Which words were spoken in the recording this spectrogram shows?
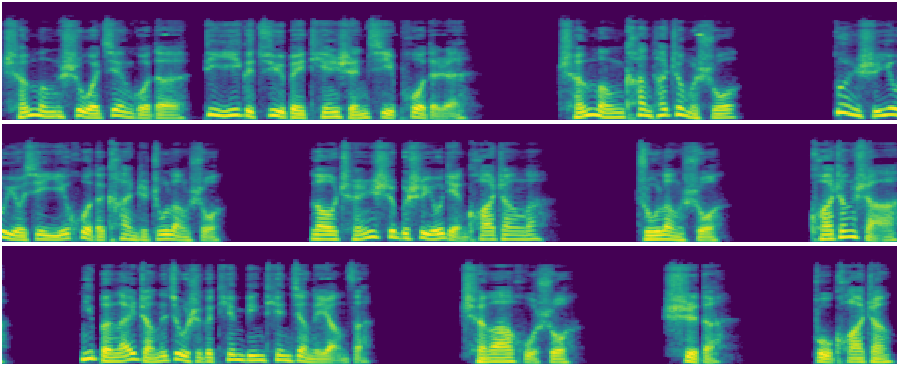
陈猛是我见过的第一个具备天神气魄的人。”陈猛看他这么说，顿时又有些疑惑的看着朱浪说：“老陈是不是有点夸张了？”朱浪说：“夸张啥？你本来长得就是个天兵天将的样子。”陈阿虎说：“是的，不夸张。”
